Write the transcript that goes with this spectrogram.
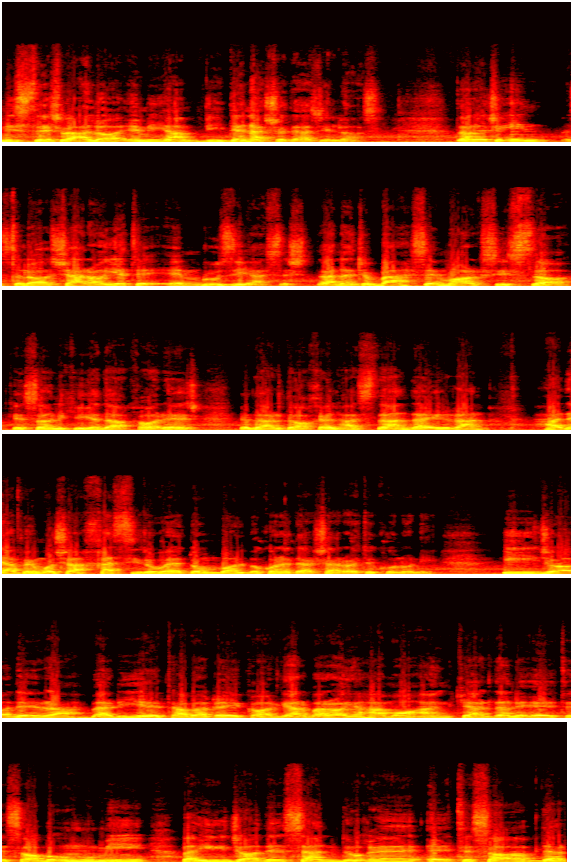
نیستش و علائمی هم دیده نشده از این لحاظ. در نتیجه این اصطلاح شرایط امروزی هستش. در نتیجه بحث مارکسیستا کسانی که یا در خارج یا در داخل هستند دقیقا هدف مشخصی رو باید دنبال بکنه در شرایط کنونی. ایجاد رهبری طبقه کارگر برای هماهنگ کردن اعتصاب عمومی و ایجاد صندوق اعتصاب در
